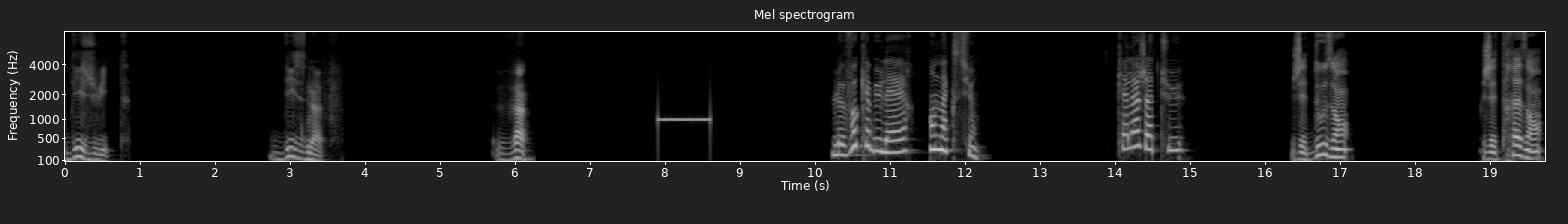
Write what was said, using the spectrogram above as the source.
18 19 20 Le vocabulaire en action. Quel âge as-tu? J'ai 12 ans. J'ai 13 ans.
